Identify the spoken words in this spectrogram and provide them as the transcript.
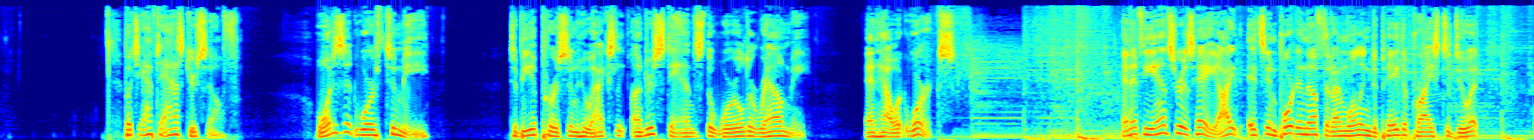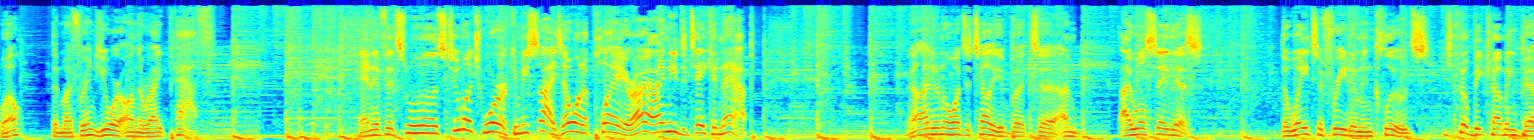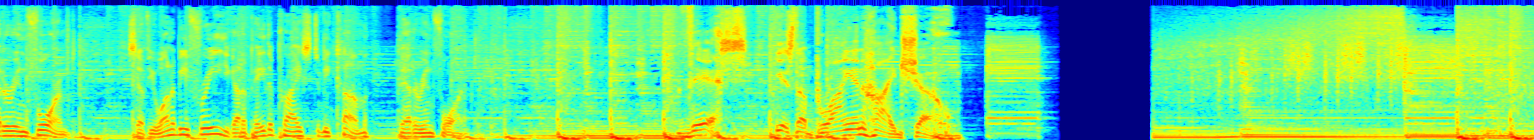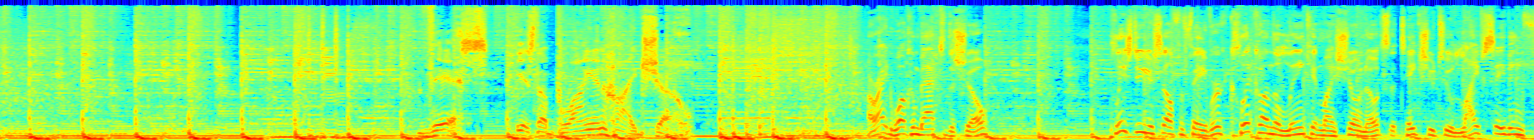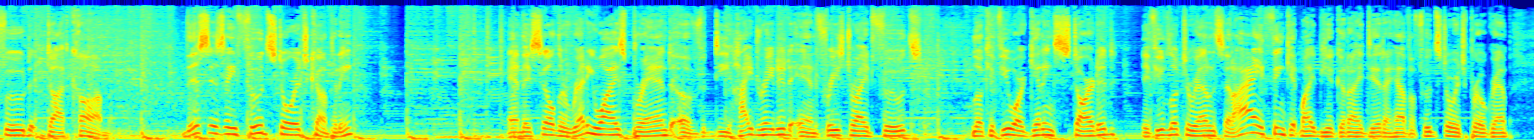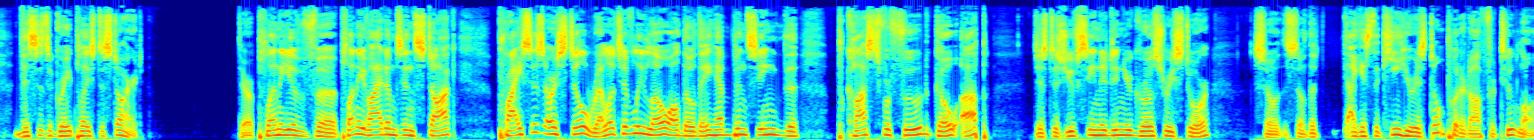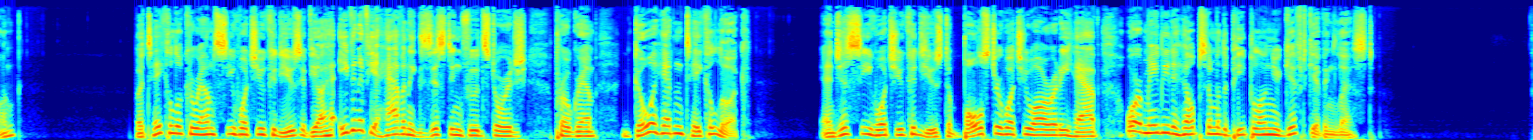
But you have to ask yourself what is it worth to me to be a person who actually understands the world around me and how it works? And if the answer is, hey, I, it's important enough that I'm willing to pay the price to do it, well, then, my friend, you are on the right path. And if it's, well, it's too much work, and besides, I want to play or I, I need to take a nap, well, I don't know what to tell you, but uh, I'm, I will say this. The way to freedom includes, you know, becoming better informed. So if you want to be free, you got to pay the price to become better informed. This is the Brian Hyde Show. This is the Brian Hyde Show. All right, welcome back to the show. Please do yourself a favor. Click on the link in my show notes that takes you to lifesavingfood.com. This is a food storage company, and they sell the ReadyWise brand of dehydrated and freeze dried foods. Look, if you are getting started, if you've looked around and said, I think it might be a good idea to have a food storage program, this is a great place to start. There are plenty of uh, plenty of items in stock. Prices are still relatively low, although they have been seeing the costs for food go up, just as you've seen it in your grocery store. So, so the I guess the key here is don't put it off for too long. But take a look around, see what you could use. If you even if you have an existing food storage program, go ahead and take a look and just see what you could use to bolster what you already have, or maybe to help some of the people on your gift giving list.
